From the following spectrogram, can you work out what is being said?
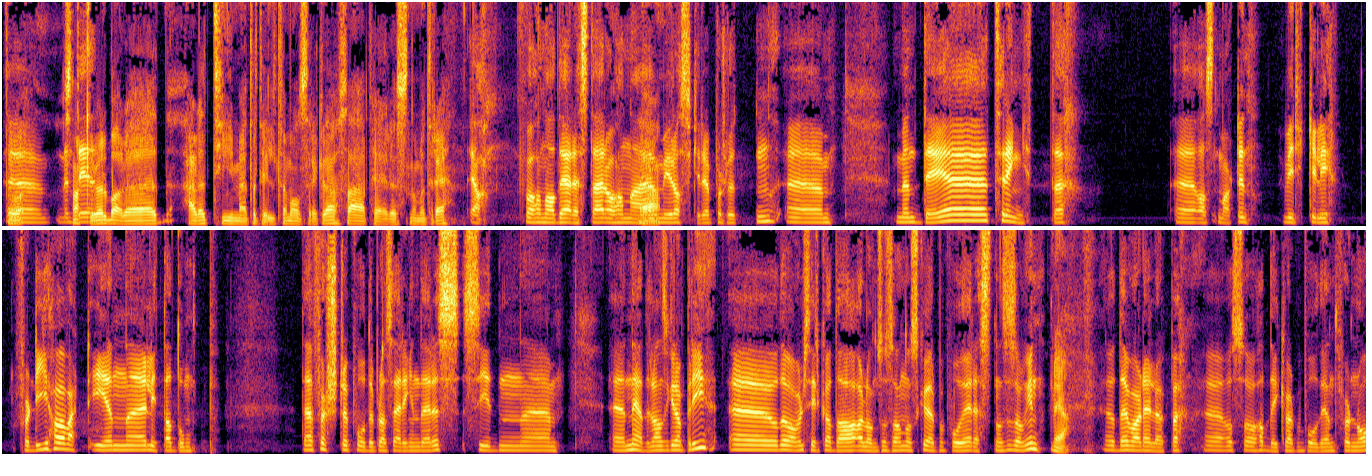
Det var- uh, Snakker det- vel bare Er det ti meter til til målstreken, da, så er Perez nummer tre. Ja, for han har DRS der, og han er Ja. mye raskere på slutten. Uh, Men det trengte Aston Martin, virkelig. For de har vært i en uh, lita dump. Det er første podieplasseringen deres siden eh, eh, Nederlands Grand Prix. eh, Og det var vel ca. da Alonso sa han nå skal vi være på podiet resten av sesongen. Ja. Det var det løpet. Eh, Og så hadde de ikke vært på podiet igjen før nå.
